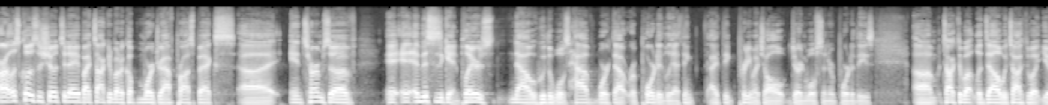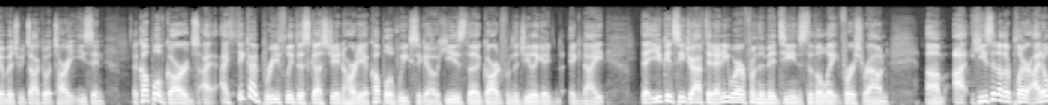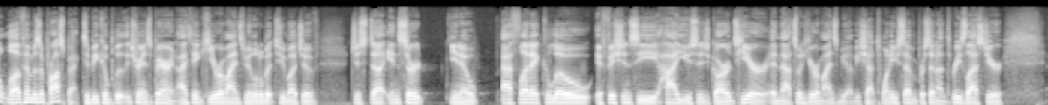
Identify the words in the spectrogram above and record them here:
All right, let's close the show today by talking about a couple more draft prospects uh, in terms of, and this is again players now who the Wolves have worked out reportedly. I think I think pretty much all Darren Wolfson reported these. Um, talked about Liddell, we talked about Jovic, we talked about Tari Eason. A couple of guards. I, I think I briefly discussed Jaden Hardy a couple of weeks ago. He's the guard from the G League Ignite that you can see drafted anywhere from the mid teens to the late first round. Um, I, he's another player. I don't love him as a prospect, to be completely transparent. I think he reminds me a little bit too much of just uh, insert, you know, athletic, low efficiency, high usage guards here. And that's what he reminds me of. He shot 27% on threes last year.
